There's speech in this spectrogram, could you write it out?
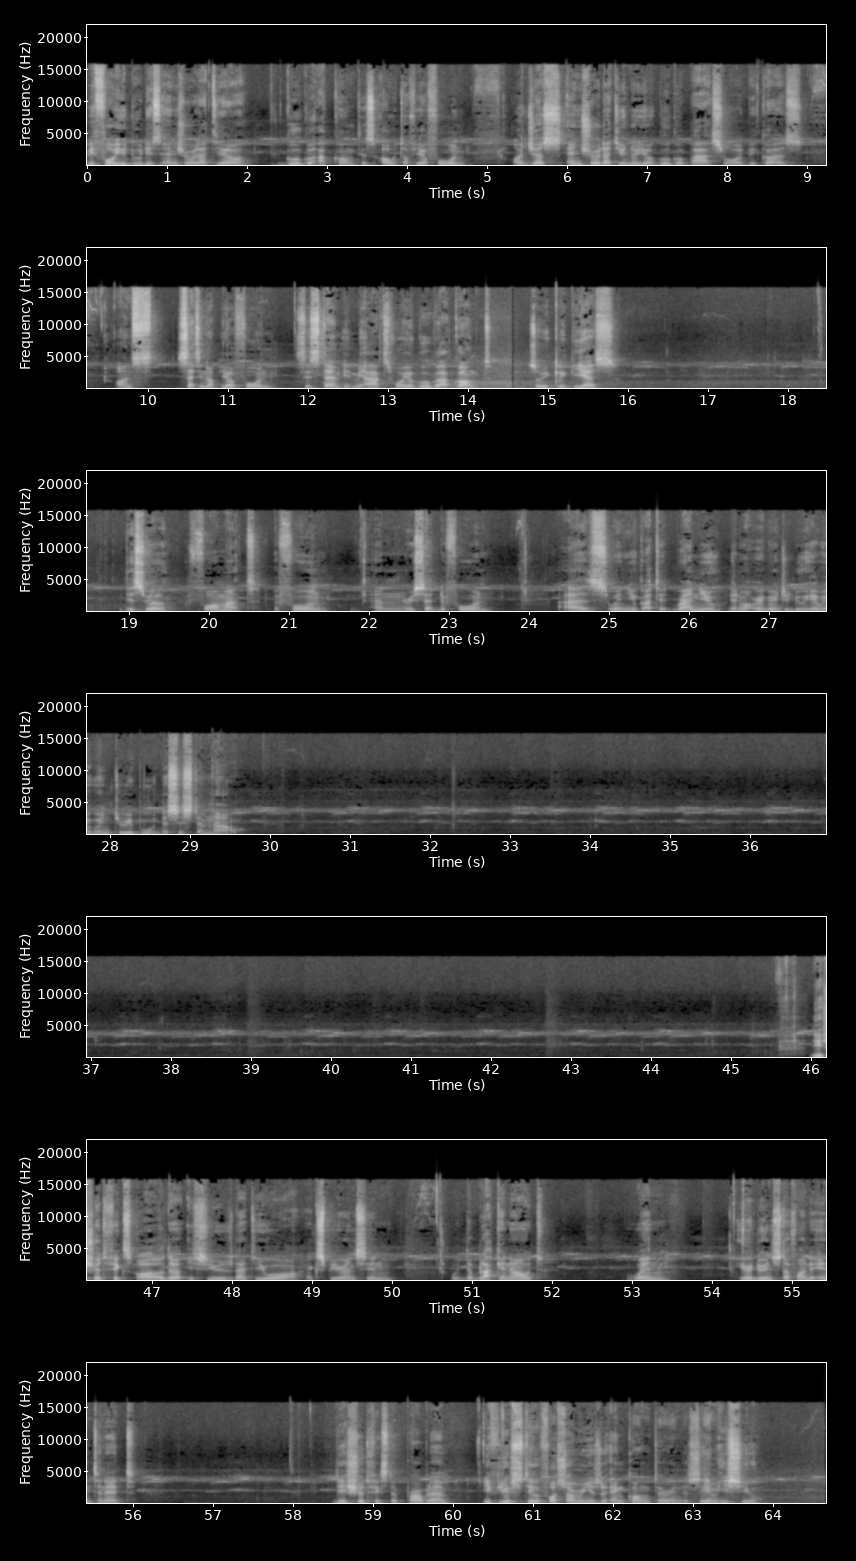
Before you do this, ensure that your Google account is out of your phone or just ensure that you know your Google password because on setting up your phone system, it may ask for your Google account. So we click yes this will format the phone and reset the phone. As when you got it brand new then what we're going to do here we're going to reboot the system now This should fix all the issues that you are experiencing with the blacking out when you're doing stuff on the internet. They should fix the problem. If you still for some reason encountering the same issue,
